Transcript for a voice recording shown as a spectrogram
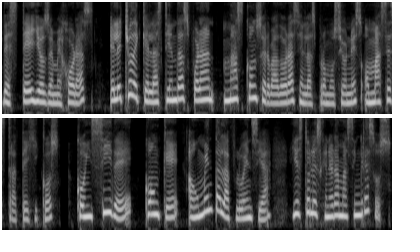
destellos de mejoras, el hecho de que las tiendas fueran más conservadoras en las promociones o más estratégicos coincide con que aumenta la afluencia y esto les genera más ingresos.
